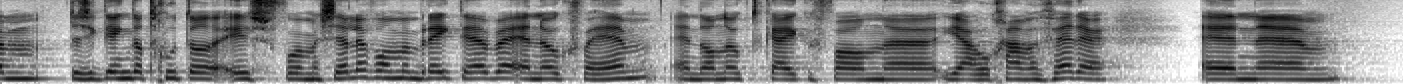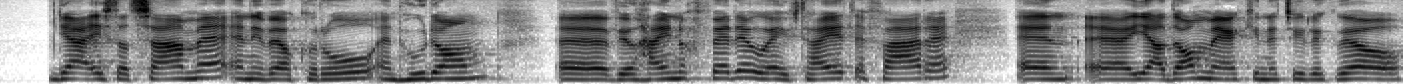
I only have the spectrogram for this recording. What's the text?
Um, dus ik denk dat het goed is voor mezelf om een break te hebben en ook voor hem. En dan ook te kijken van, ja, hoe gaan we verder? En um, ja, is dat samen en in welke rol en hoe dan? wil hij nog verder? Hoe heeft hij het ervaren? En uh, ja, dan merk je natuurlijk wel uh,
